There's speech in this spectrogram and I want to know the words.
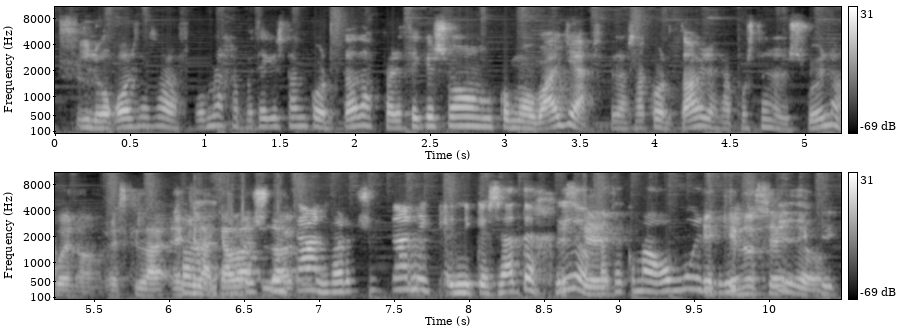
sí. Y luego esas alfombras que parece que están cortadas, parece que son como vallas, que las ha cortado y las ha puesto en el suelo. Bueno, es que la, es O sea, que la no, acaba. resulta, la- no resulta ni, que, ni que sea tejido, Es que- parece como algo muy es que no sé, es que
